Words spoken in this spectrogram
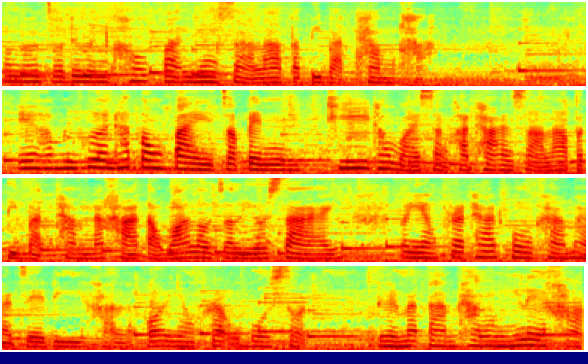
กำลังจะเดินเข้าไปยังศาลาปฏิบัติธรรมค่ะนี่ค่ะเพื่อนๆ ถ้าตรงไปจะเป็นที่ถวายสังฆทานศาลาปฏิบัติธรรมนะคะ แต่ว่าเราจะเลี้ยวซ้ายไปยังพระธาตุคงคามหาเจดีย์ค่ะ แล้วก็ยังพระอุโบสถเดินมาตามทางนี้เลยค่ะ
